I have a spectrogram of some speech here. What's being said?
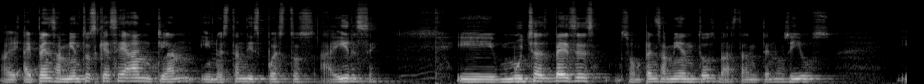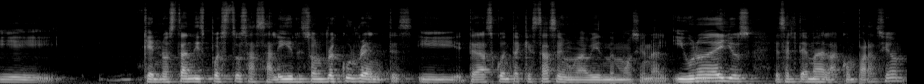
Hay, hay pensamientos que se anclan y no están dispuestos a irse. Y muchas veces son pensamientos bastante nocivos y, que no están dispuestos a salir, son recurrentes y te das cuenta que estás en un abismo emocional. Y uno de ellos es el tema de la comparación,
